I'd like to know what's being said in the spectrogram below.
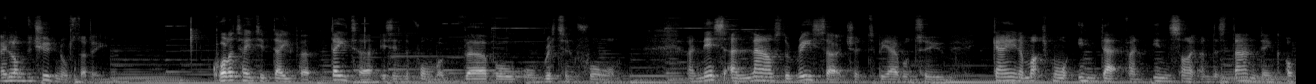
a longitudinal study. Qualitative data, data is in the form of verbal or written form, and this allows the researcher to be able to gain a much more in depth and insight understanding of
